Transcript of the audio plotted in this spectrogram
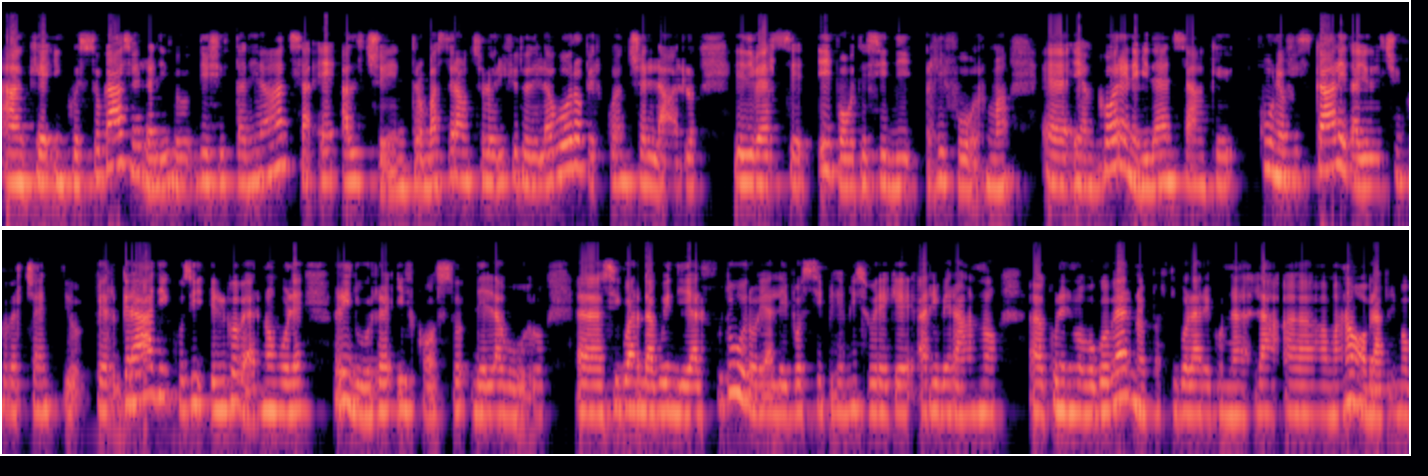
Anche in questo caso il reddito di cittadinanza è al centro, basterà un solo rifiuto del lavoro per cancellarlo, le diverse ipotesi di riforma. Eh, e ancora in evidenza anche cuneo fiscale, taglio del 5% per gradi, così il governo vuole ridurre il costo del lavoro. Eh, si guarda quindi al futuro e alle possibili misure che arriveranno eh, con il nuovo governo, in particolare con la uh, manovra, primo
